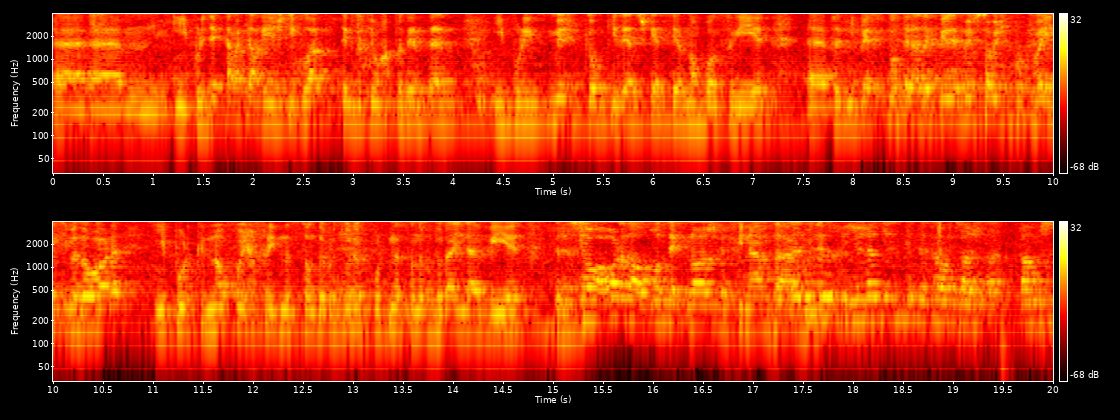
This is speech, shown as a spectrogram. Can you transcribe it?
ah, ah, e por isso é que estava aqui alguém a esticular, porque temos aqui um representante e por isso, mesmo que eu me quisesse esquecer, não conseguia. Portanto, e peço que não tem nada a ver, mesmo só mesmo porque veio em cima da hora e porque não foi referido na sessão de abertura, porque na sessão de abertura ainda havia. Portanto, só à hora do almoço é que nós afinámos a agulha Eu já tinha dito que até estávamos, a ajudar, estávamos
